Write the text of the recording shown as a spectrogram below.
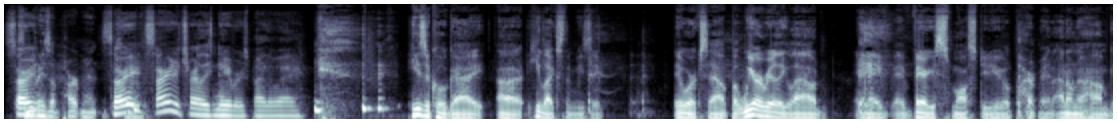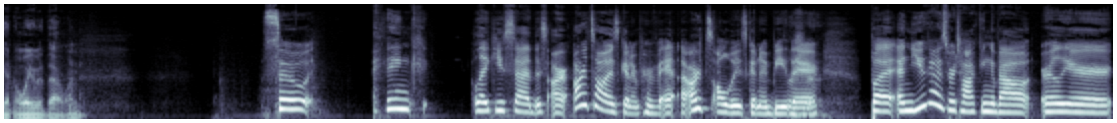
Sorry, somebody's apartment. sorry, so- sorry to Charlie's neighbors, by the way. He's a cool guy. Uh, he likes the music. It works out, but we are really loud in a, a very small studio apartment. I don't know how I'm getting away with that one. So, I think, like you said, this art art's always going to prevail. Art's always going to be For there. sure. But and you guys were talking about earlier,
